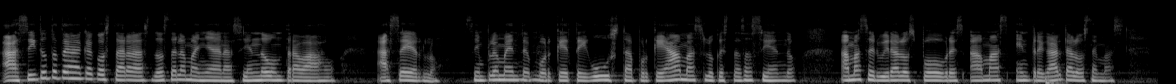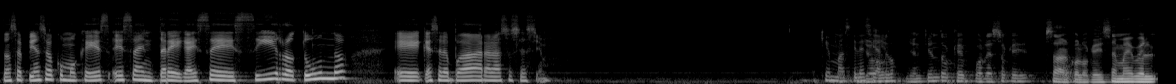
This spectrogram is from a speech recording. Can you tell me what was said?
así tú te tengas que acostar a las 2 de la mañana haciendo un trabajo, hacerlo, simplemente porque te gusta, porque amas lo que estás haciendo, amas servir a los pobres, amas entregarte a los demás. Entonces pienso como que es esa entrega, ese sí rotundo eh, que se le pueda dar a la asociación. ¿Quién más quiere yo, decir algo? yo entiendo que por eso que, o sea, con lo que dice Mabel,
